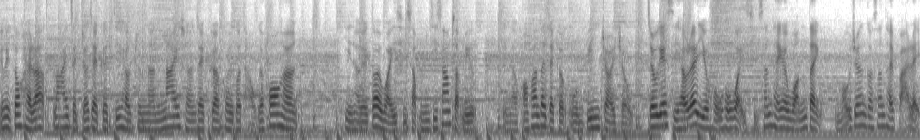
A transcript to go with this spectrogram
咁亦都係啦，拉直咗隻腳之後，盡量拉上隻腳去個頭嘅方向，然後亦都係維持十五至三十秒。然後放翻低隻腳，換邊再做。做嘅時候咧，要好好維持身體嘅穩定，唔好將個身體擺嚟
